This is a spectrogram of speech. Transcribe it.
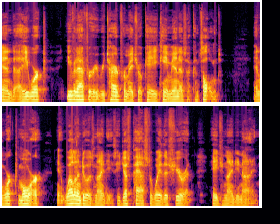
And uh, he worked, even after he retired from HOK, he came in as a consultant and worked more eh, well into his 90s. He just passed away this year at age 99.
